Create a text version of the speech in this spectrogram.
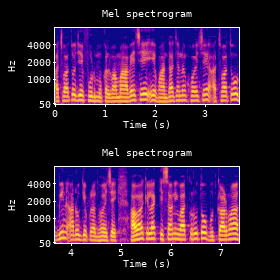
અથવા તો જે ફૂડ મોકલવામાં આવે છે એ વાંધાજનક હોય છે અથવા તો બિન આરોગ્યપ્રદ હોય છે. આવા કેટલાક કિસ્સાની વાત કરું તો ભૂતકાળમાં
